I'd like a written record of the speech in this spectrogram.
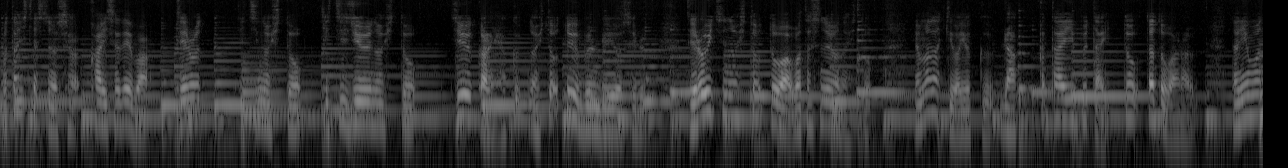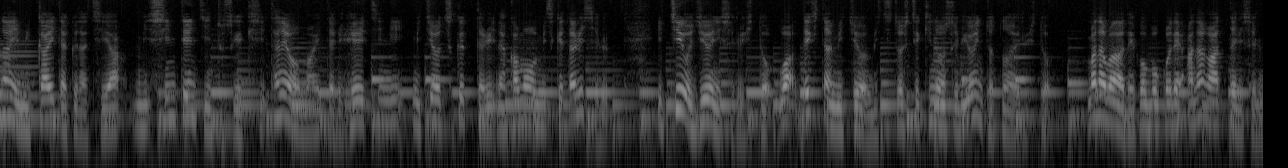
私たちの会社では01の人10の人10から100の人という分類をする。01の人とは私のような人。山崎はよく落下隊部隊とだと笑う。何もない未開拓な地や新天地に突撃し種をまいたり平地に道を作ったり仲間を見つけたりする。1を10にする人はできた道を道として機能するように整える人。まだまだ凸凹で穴があったりする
